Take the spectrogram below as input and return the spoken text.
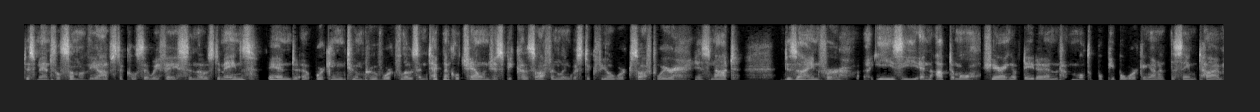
dismantle some of the obstacles that we face in those domains and uh, working to improve workflows and technical challenges because often linguistic fieldwork software is not designed for uh, easy and optimal sharing of data and multiple people working on it at the same time.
